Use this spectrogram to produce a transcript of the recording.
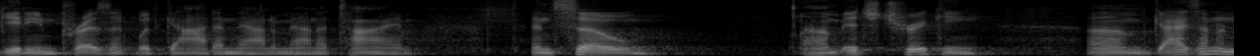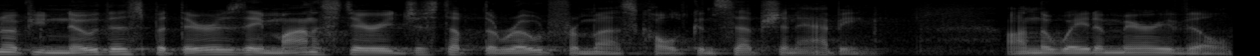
getting present with God in that amount of time. And so um, it's tricky. Um, guys, I don't know if you know this, but there is a monastery just up the road from us called Conception Abbey on the way to Maryville.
